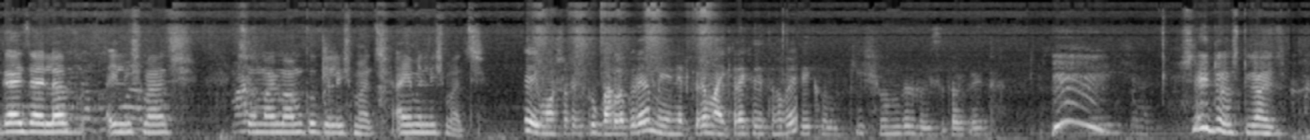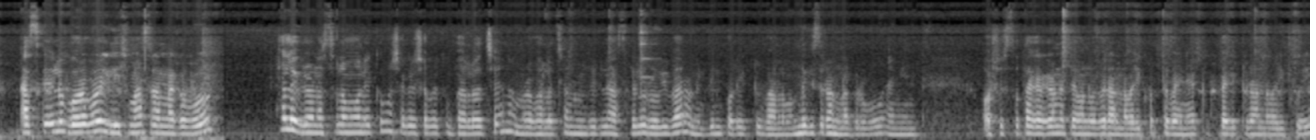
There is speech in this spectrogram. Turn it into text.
Guys, I love Ilish Mach. So my mom cook Ilish Mach. I am Ilish Mach. এই মশলাটাকে খুব ভালো করে মেরিনেট করে মাইকে রেখে দিতে হবে। দেখুন কি সুন্দর হয়েছে তরকারিটা। Say toast, guys. আজকে হলো বড় বড় ইলিশ মাছ রান্না করব। হ্যালো ইব্রান আসসালামু আলাইকুম। আশা করি সবাই খুব ভালো আছেন। আমরা ভালো আছি আলহামদুলিল্লাহ। আজকে হলো রবিবার অনেকদিন পরে একটু ভালো মন্দ কিছু রান্না করব। আই মিন অসুস্থ থাকার কারণে তেমনভাবে রান্নাবাড়ি করতে পারি না। টুকটাক একটু রান্নাবাড়ি করি।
